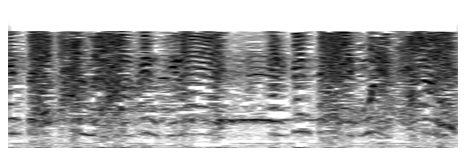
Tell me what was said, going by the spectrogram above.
انت هتحنى على البنت ليه البنت هيتوقف حاله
